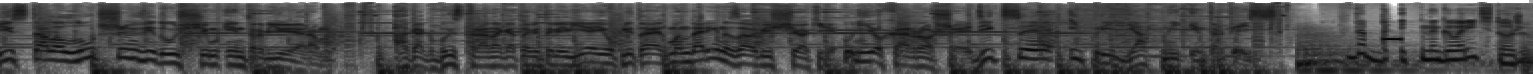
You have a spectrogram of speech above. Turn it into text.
и стала лучшим ведущим интервьюером. А как быстро она готовит оливье и уплетает мандарины за обе щеки. У нее хорошая дикция и приятный интерфейс. Да, блять, наговорите тоже.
